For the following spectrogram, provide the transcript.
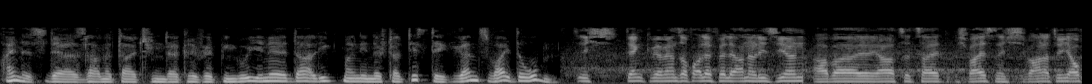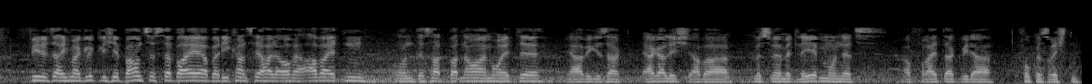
eines der Sahneteilchen der Krefeld Pinguine. Da liegt man in der Statistik ganz weit oben. Ich denke, wir werden es auf alle Fälle analysieren, aber ja, zurzeit, ich weiß nicht, war natürlich auch viel, sag ich mal, glückliche Bounces dabei, aber die kannst du ja halt auch erarbeiten und das hat Bad Nauheim heute, ja, wie gesagt, ärgerlich, aber müssen wir mit leben und jetzt auf Freitag wieder Fokus richten.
